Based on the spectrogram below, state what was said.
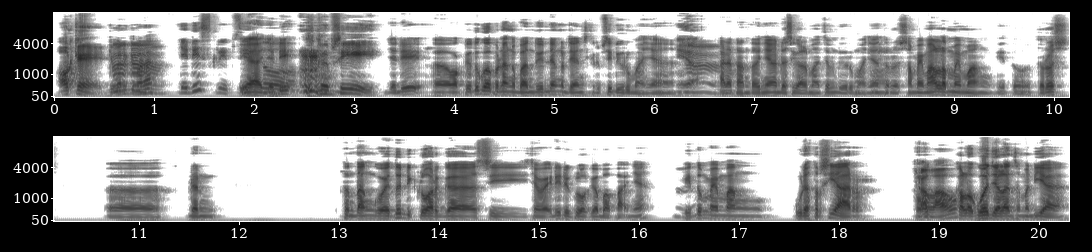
Oke, gimana gimana? Mm-mm. Jadi skripsi Ya, tuh. jadi- Skripsi. jadi eh, waktu itu gue pernah ngebantuin dia ngerjain skripsi di rumahnya Iya. Hmm. ada tantenya ada segala macam di rumahnya Hmm. terus sampai malam memang gitu terus eh dan tentang gue itu di keluarga si cewek ini di keluarga bapaknya Hmm. itu memang udah tersiar Kalau? kalau gue jalan sama dia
